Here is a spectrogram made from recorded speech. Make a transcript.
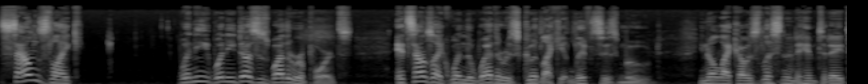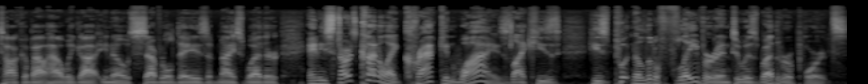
sounds like when he when he does his weather reports, it sounds like when the weather is good, like it lifts his mood. You know, like I was listening to him today talk about how we got you know several days of nice weather, and he starts kind of like cracking wise, like he's he's putting a little flavor into his weather reports.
